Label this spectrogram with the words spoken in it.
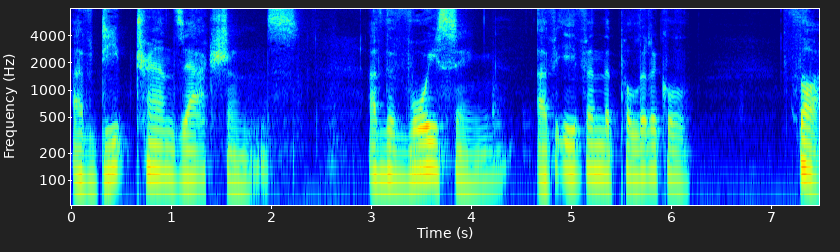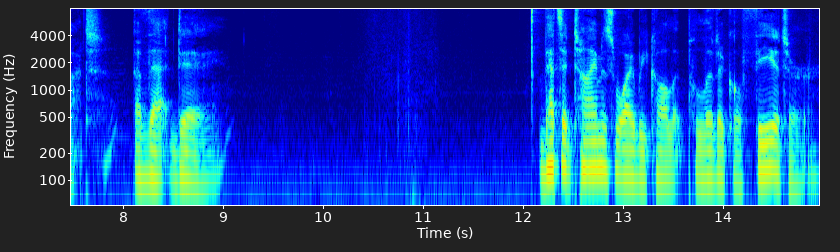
of deep transactions, of the voicing of even the political thought of that day. That's at times why we call it political theater.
